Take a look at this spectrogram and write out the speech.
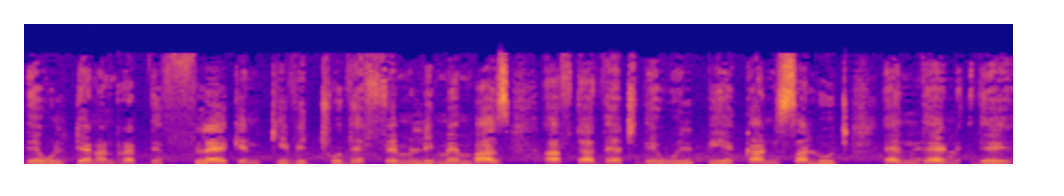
They will then unwrap the flag and give it to the family members. After that, there will be a gun salute, and then the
